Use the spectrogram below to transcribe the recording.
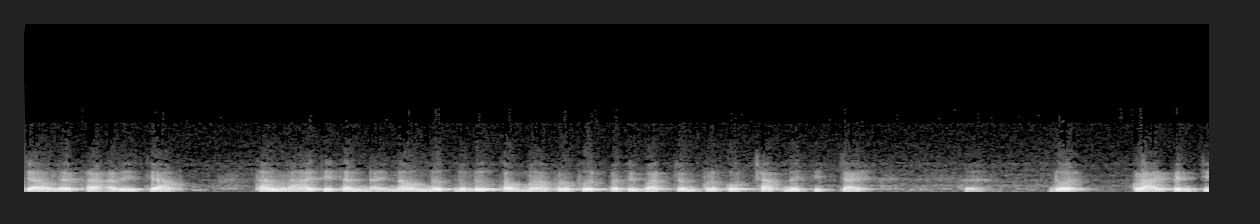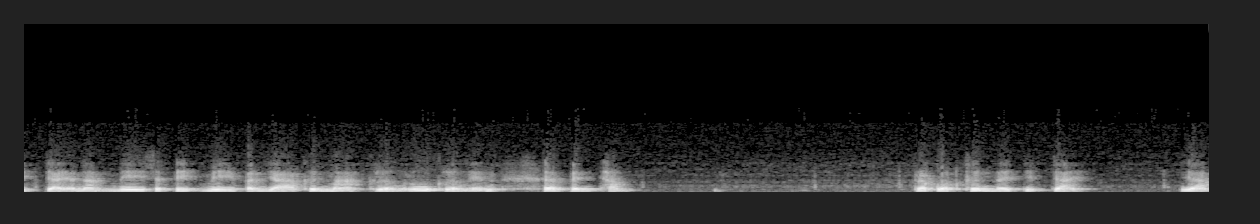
เจ้าและพระอริยเจ้า ทั้งหลายที่ท่านได้น้อมนึกระลึกเข้ามาประพฤติปฏิบัติจนปรากฏชัดในจิตใจโดยกลายเป็นจิตใจอนั้นมีสติมีปัญญาขึ้นมาเครื่องรู้เครื่องเห็นเป็นธรรม ปรากฏขึ้นในจิตใจ อย่าง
